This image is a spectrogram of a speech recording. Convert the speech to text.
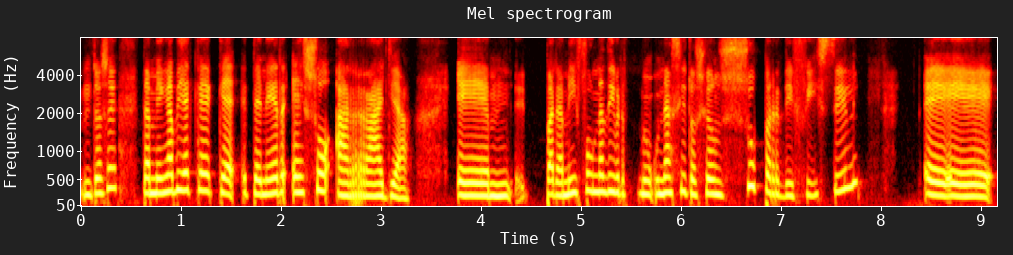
Entonces, también había que, tener eso a raya. Em, para mí fue una, una situación súper difícil. Eh,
